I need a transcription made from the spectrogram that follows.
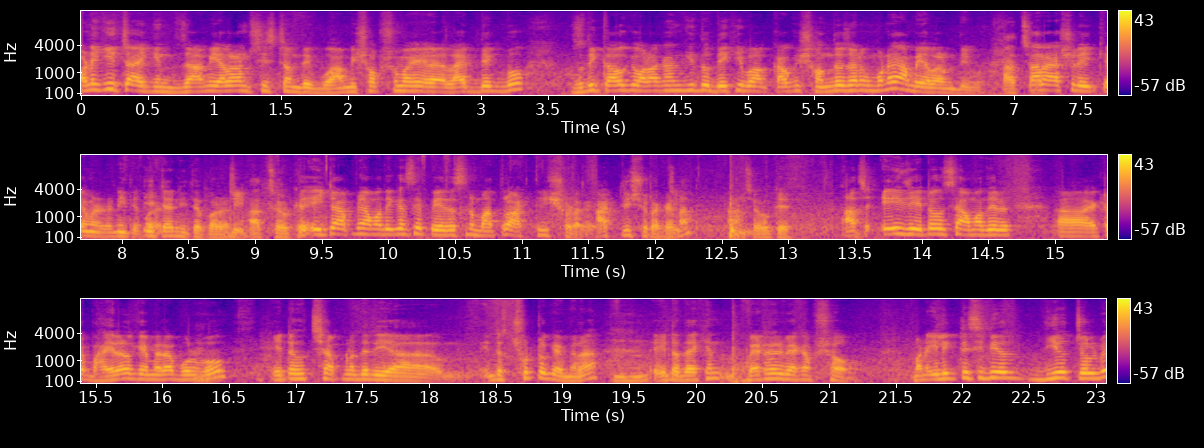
অনেকেই চায় কিন্তু যে আমি অ্যালার্ম সিস্টেম দেখব আমি সবসময় লাইভ দেখব। যদি কাউকে অনাকাঙ্ক্ষিত দেখি বা কাউকে সন্দেহজনক মনে হয় আমি অ্যালার্ম দিব। আচ্ছা। তারা আসলে এই ক্যামেরাটা নিতে পারে। এটা নিতে পারেন। আচ্ছা ওকে তো এইটা আপনি আমাদের কাছে পেয়ে যাচ্ছেন মাত্র আটত্রিশশো টাকা আটত্রিশশো টাকা না? আচ্ছা ওকে আচ্ছা এই যে এটা হচ্ছে আমাদের একটা ভাইরাল ক্যামেরা বলব। এটা হচ্ছে আপনাদের এটা ছোট্ট ক্যামেরা এটা দেখেন ব্যাটারি ব্যাকআপ সহ। মানে ইলেকট্রিসিটি দিয়েও চলবে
